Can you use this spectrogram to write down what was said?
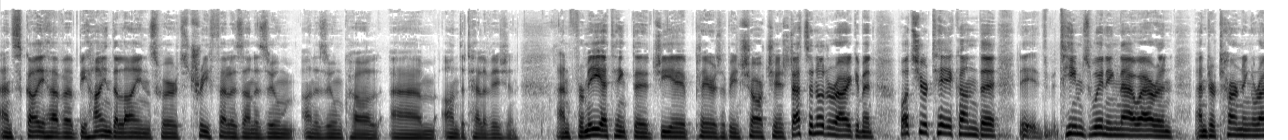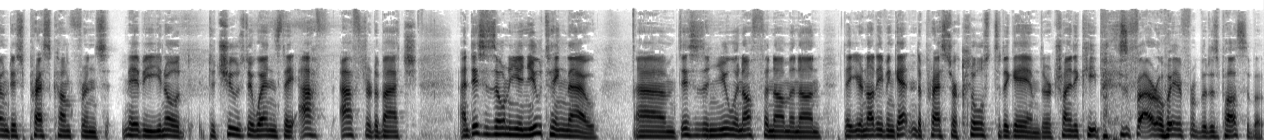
and Sky have a behind the lines where it's three fellas on a Zoom on a Zoom call um, on the television. And for me, I think the GAA players are being shortchanged. That's another argument. What's your take on the, the teams winning now, Aaron, and they're turning around this press conference? Maybe you know the Tuesday, Wednesday af- after the match, and this is only a new thing now. Um, this is a new enough phenomenon that you're not even getting the press or close to the game. They're trying to keep as far away from it as possible.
